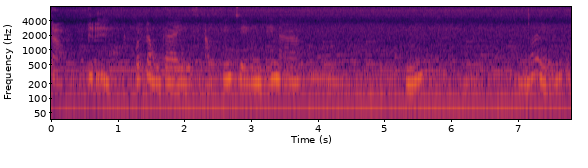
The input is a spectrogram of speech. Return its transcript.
Welcome welcome guys i'm eating dinner hmm? nice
